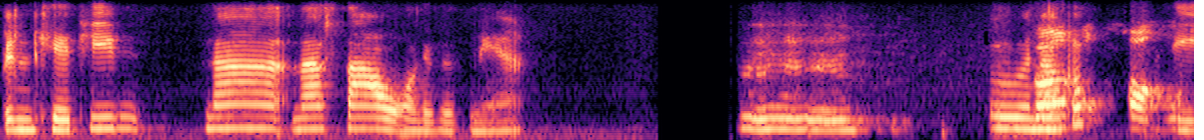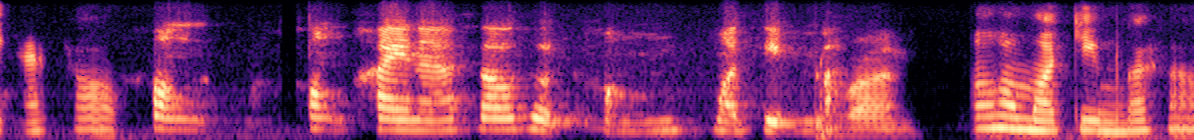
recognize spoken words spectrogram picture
เป็นเคสที่น่าน่าเศร้าอะไรแบบเนี้ย อืมเออนั่นก็ของดีนะชอบของ ของใครนะเศร้าสุดของหมอจิ๋มปะวันเออของหมอจิมก็เศร้า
